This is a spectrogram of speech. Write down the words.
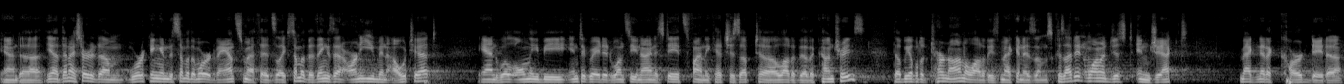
and uh, yeah, then I started um, working into some of the more advanced methods, like some of the things that aren't even out yet and will only be integrated once the United States finally catches up to a lot of the other countries. They'll be able to turn on a lot of these mechanisms because I didn't want to just inject magnetic card data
